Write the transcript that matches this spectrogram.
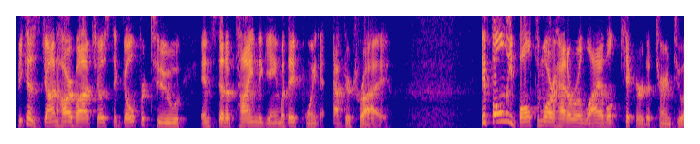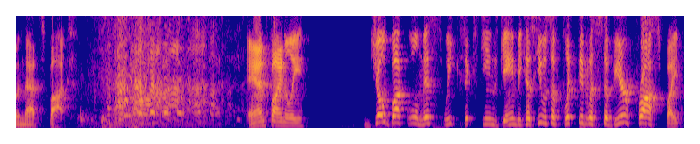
because John Harbaugh chose to go for two instead of tying the game with a point after try. If only Baltimore had a reliable kicker to turn to in that spot. and finally, Joe Buck will miss Week 16's game because he was afflicted with severe frostbite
